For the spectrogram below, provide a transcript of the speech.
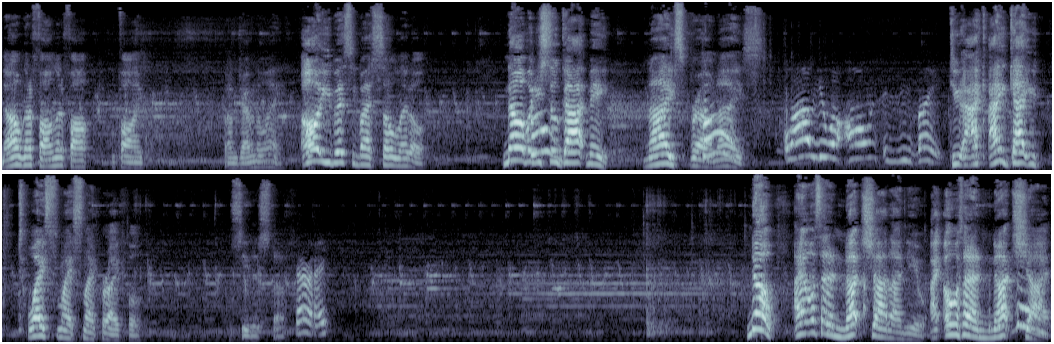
No, I'm gonna fall. I'm gonna fall. I'm falling. But I'm driving away. Oh, you missed me by so little. No, but you still Oh. got me. Nice, bro. Oh. Nice. While you were on the bike. Dude, I, I got you twice for my sniper rifle. See this stuff. Alright. No! I almost had a nut shot on you. I almost had a nut shot.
